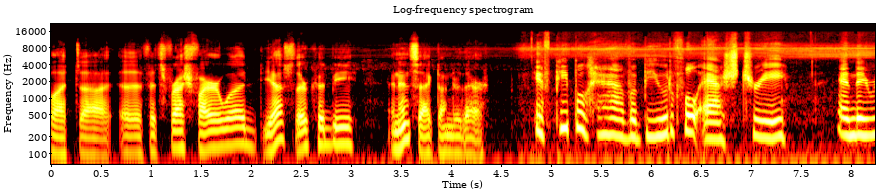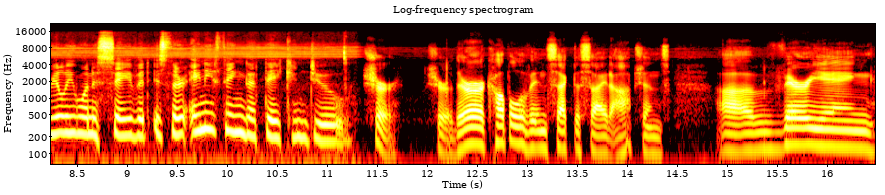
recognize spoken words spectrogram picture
But uh, if it's fresh firewood, yes, there could be an insect under there. If people have a beautiful ash tree and they really want to save it, is there anything that they can do? Sure. Sure, there are a couple of insecticide options. Uh, varying,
